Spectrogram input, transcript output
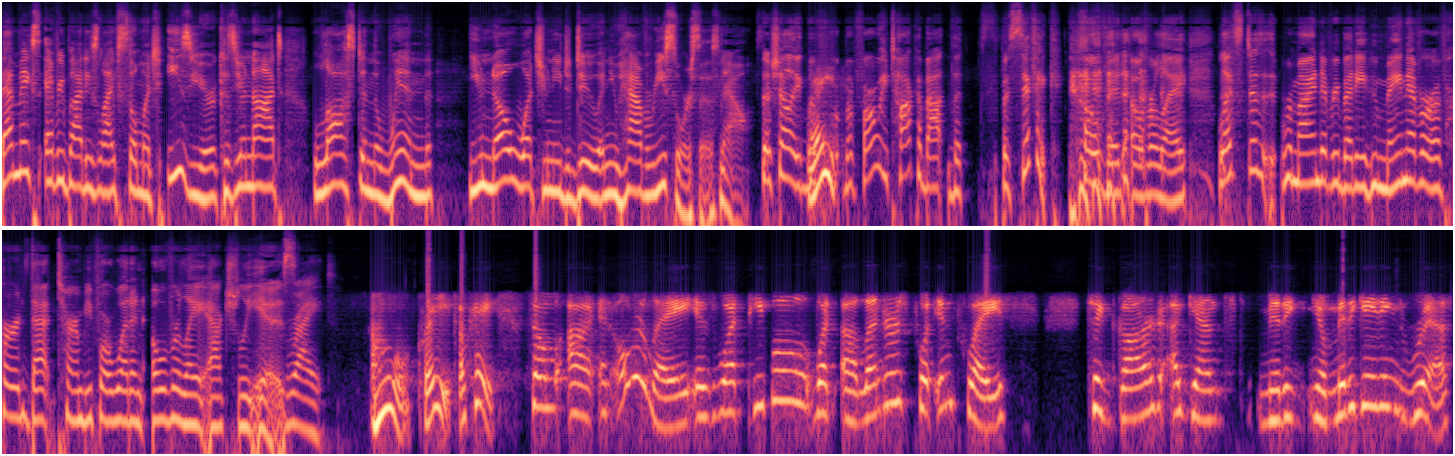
That makes everybody's life so much easier because you're not lost in the wind. You know what you need to do and you have resources now. So, Shelly, bef- Right. before we talk about the specific COVID overlay, let's just remind everybody who may never have heard that term before what an overlay actually is. Right. Oh, great. Okay. So, uh, an overlay is what people, what uh, lenders put in place to guard against mitig- you know, mitigating risk,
